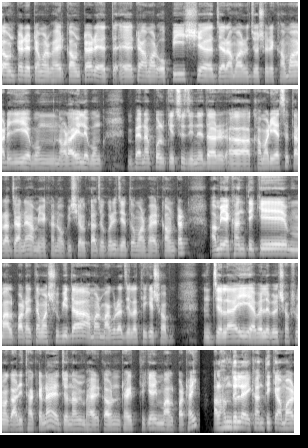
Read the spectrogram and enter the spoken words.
কাউন্টার এটা আমার ভাইয়ের কাউন্টার এটা আমার অফিস যারা আমার যশোরে খামারি এবং নড়াইল এবং বেনাপোল কিছু জিনেদার খামারি আছে, তারা জানে আমি এখানে অফিসিয়াল কাজও করি, যেহেতু আমার ভাইয়ের কাউন্টার আমি এখান থেকে মাল পাঠাইতে আমার সুবিধা, আমার মাগুরা জেলা থেকে সব জেলায় অ্যাভেলেবেল সবসময় গাড়ি থাকে না এর জন্য আমি ভাইয়ের কাউন্টার থেকেই মাল পাঠাই। আলহামদুলিল্লাহ এখান থেকে আমার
